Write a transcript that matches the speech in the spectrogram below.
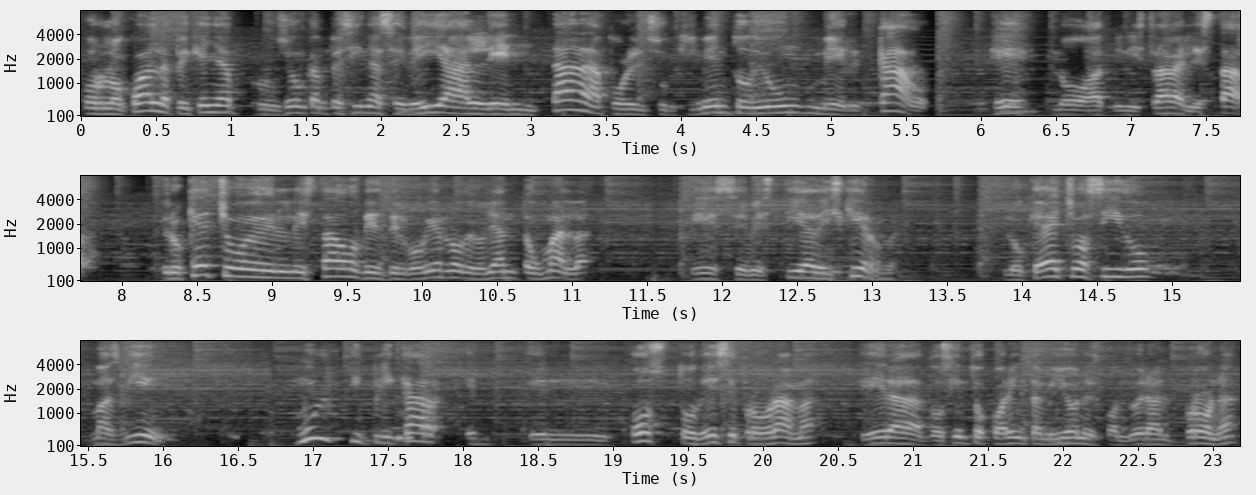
por lo cual la pequeña producción campesina se veía alentada por el surgimiento de un mercado que lo administraba el Estado. Pero ¿qué ha hecho el Estado desde el gobierno de Ollanta Humala, que se vestía de izquierda? Lo que ha hecho ha sido más bien multiplicar el, costo de ese programa, que era 240 millones cuando era el PRONA,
